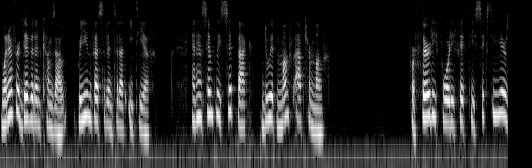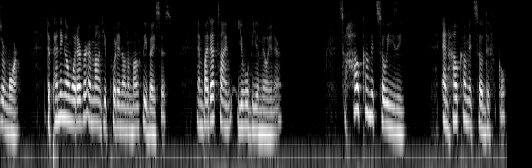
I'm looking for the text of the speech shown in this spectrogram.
Whenever dividend comes out, reinvest it into that ETF. And then simply sit back, do it month after month for 30, 40, 50, 60 years or more, depending on whatever amount you put in on a monthly basis. And by that time, you will be a millionaire. So, how come it's so easy? And how come it's so difficult?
